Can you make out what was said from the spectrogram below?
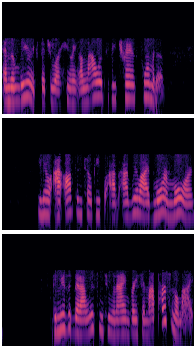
and the lyrics that you are hearing. Allow it to be transformative. You know, I often tell people I, I realize more and more the music that I listen to and I embrace in my personal life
